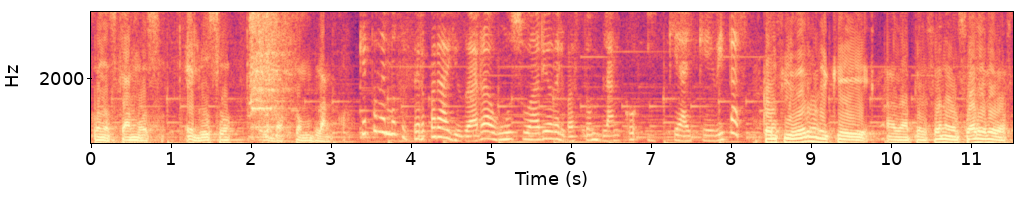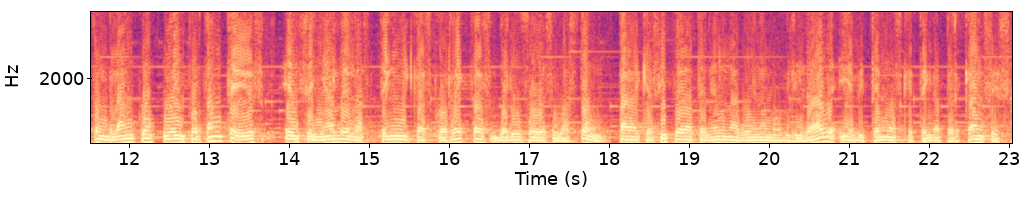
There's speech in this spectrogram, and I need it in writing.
conozcamos el uso del bastón blanco. ¿Qué podemos hacer para ayudar a un usuario del bastón blanco y que hay que evitar? Considero de que a la persona usuaria de bastón blanco lo importante es enseñarle las técnicas correctas del uso de su bastón para que así pueda tener una buena movilidad y evitemos que tenga percances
